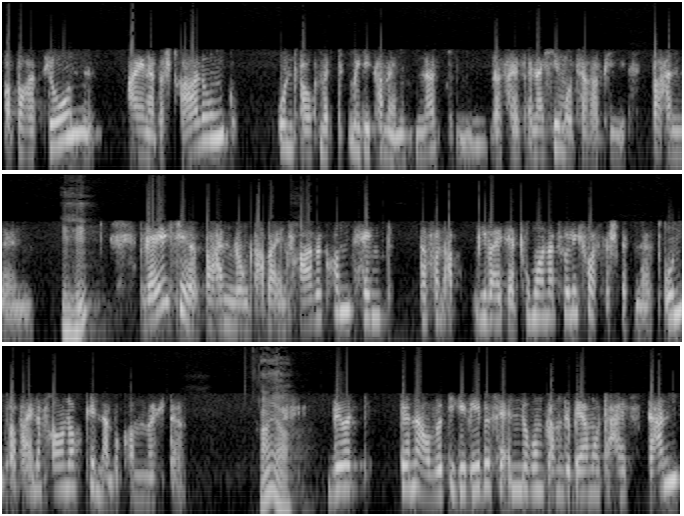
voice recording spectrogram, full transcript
Operation, einer Bestrahlung und auch mit Medikamenten, ne? das heißt einer Chemotherapie, behandeln. Mhm. Welche Behandlung aber in Frage kommt, hängt davon ab, wie weit der Tumor natürlich fortgeschritten ist und ob eine Frau noch Kinder bekommen möchte. Ah ja. Wird, genau, wird die Gewebeveränderung am Gebärmutterhals ganz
